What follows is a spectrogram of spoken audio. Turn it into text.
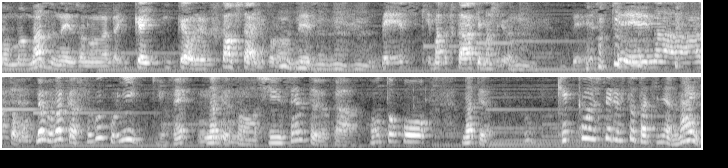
まままずねそのなんか一回一回俺蓋をしたんよそのベース、うんうんうんうん。ベース。系また蓋開けましたけど、うん。ベース系なぁと思って。でもなんかすごくいいよね、うん。なんていうのその新鮮というか本当こうなんていうの結婚してる人たちにはない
